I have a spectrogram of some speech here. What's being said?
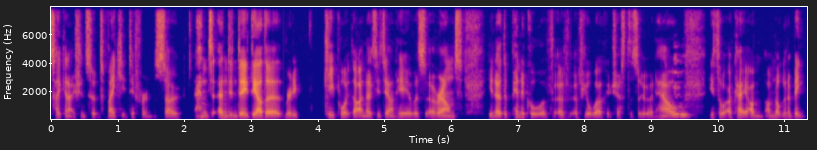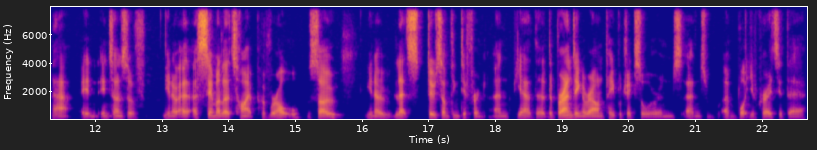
taken action to, to make it different. So and and indeed the other really key point that I noted down here was around, you know, the pinnacle of, of, of your work at Chester Zoo and how mm. you thought, okay, I'm I'm not going to beat that in in terms of you know a, a similar type of role. So mm you know let's do something different. And yeah the the branding around people jigsaw and and, and what you've created there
